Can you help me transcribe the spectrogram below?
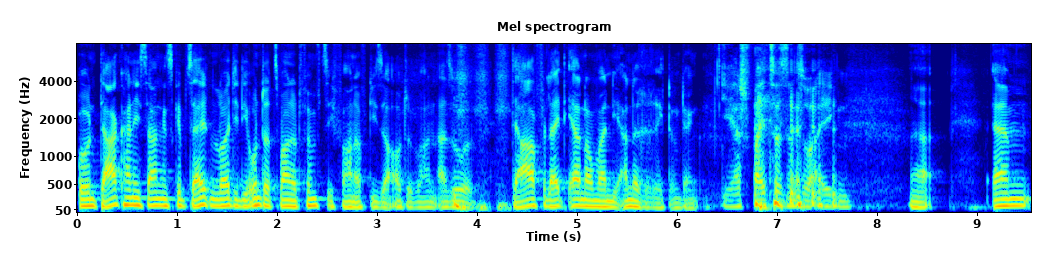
Und da kann ich sagen, es gibt selten Leute, die unter 250 fahren auf dieser Autobahn. Also da vielleicht eher nochmal in die andere Richtung denken. Ja, Schweizer sind so eigen. Ja. Ähm,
